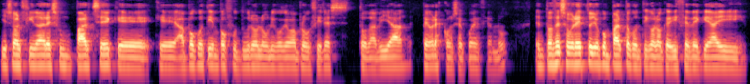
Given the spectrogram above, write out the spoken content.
Y eso al final es un parche que, que, a poco tiempo futuro lo único que va a producir es todavía peores consecuencias, ¿no? Entonces sobre esto yo comparto contigo lo que dices de que hay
